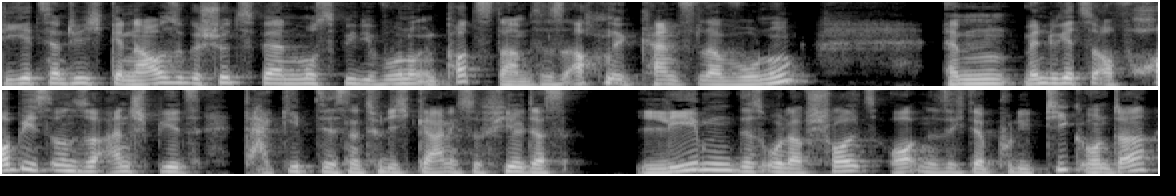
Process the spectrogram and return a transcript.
die jetzt natürlich genauso geschützt werden muss wie die Wohnung in Potsdam. Das ist auch eine Kanzlerwohnung. Ähm, wenn du jetzt so auf Hobbys und so anspielst, da gibt es natürlich gar nicht so viel. Das Leben des Olaf Scholz ordnet sich der Politik unter.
